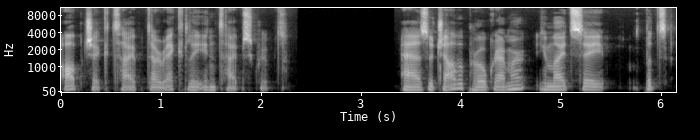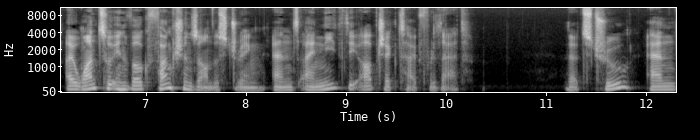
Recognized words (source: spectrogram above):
object type directly in TypeScript. As a Java programmer, you might say, but I want to invoke functions on the string, and I need the object type for that. That's true, and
